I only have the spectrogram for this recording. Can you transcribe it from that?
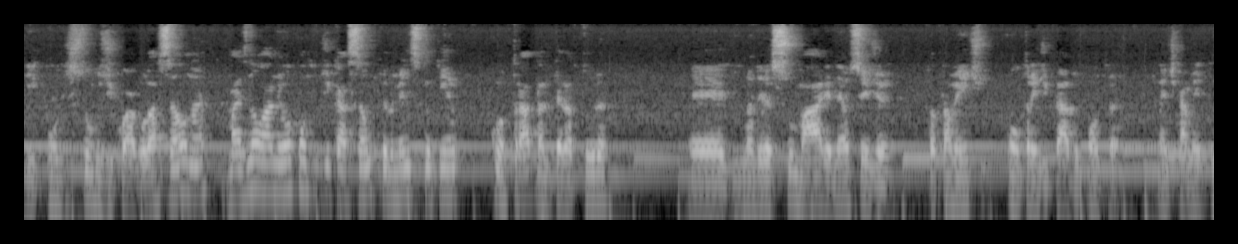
e com distúrbios de coagulação, né? Mas não há nenhuma contraindicação, pelo menos que eu tenha encontrado na literatura é, de maneira sumária, né? Ou seja, totalmente contraindicado contra medicamento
